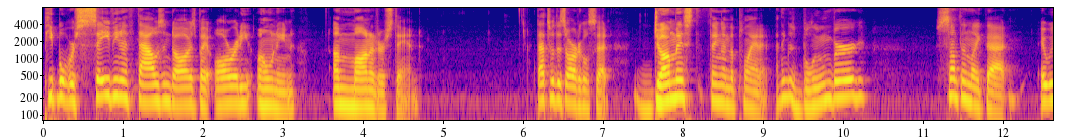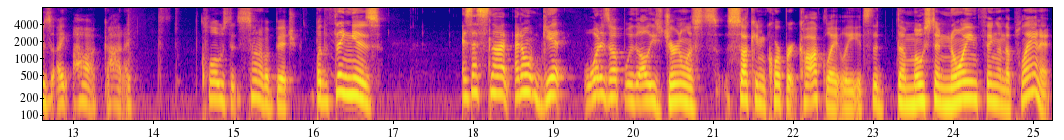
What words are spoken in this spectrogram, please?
people were saving a thousand dollars by already owning a monitor stand. That's what this article said. Dumbest thing on the planet. I think it was Bloomberg, something like that. It was I. Oh God, I closed it. Son of a bitch. But the thing is, is that's not. I don't get what is up with all these journalists sucking corporate cock lately. It's the the most annoying thing on the planet.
